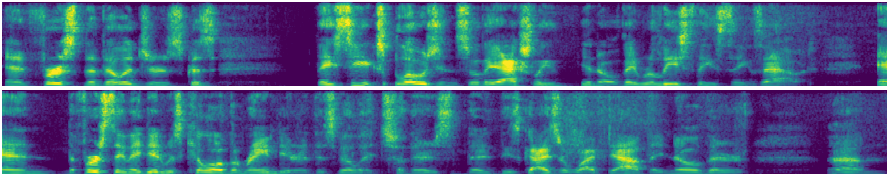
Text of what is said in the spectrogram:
And at first, the villagers because they see explosions, so they actually, you know, they release these things out. And the first thing they did was kill all the reindeer at this village. So there's these guys are wiped out. They know they're, um,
